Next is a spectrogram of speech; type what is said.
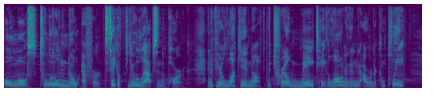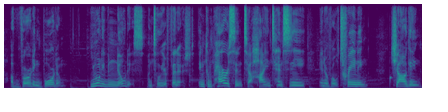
almost to little no effort to take a few laps in the park. And if you're lucky enough, the trail may take longer than an hour to complete, averting boredom you won't even notice until you're finished. In comparison to high intensity interval training, jogging,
